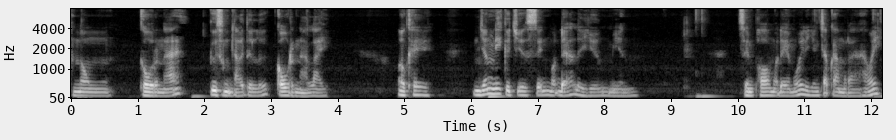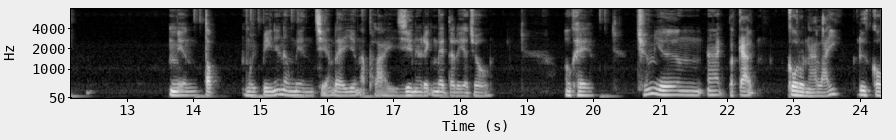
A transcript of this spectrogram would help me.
ក្នុង Corona គឺសំដៅទៅលើ Corona light អូខេអញ្ចឹងនេះគឺជា scene model ដែលយើងមាន sample model មួយដែលយើងចាប់កាមេរ៉ាហើយមានតុកមួយពីរនេះនឹងមានជាងដែលយើង apply generic material ចូល អូខេអញ្ចឹងយើងអាចបង្កើត corona light ឬក៏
